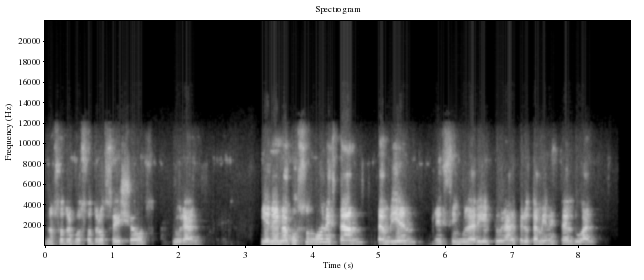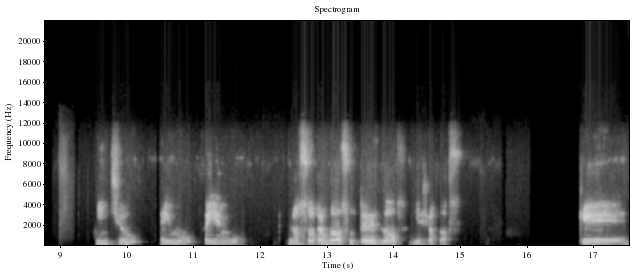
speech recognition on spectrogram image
nosotros, vosotros, ellos, plural. Y en el Mapuzungún están también el singular y el plural, pero también está el dual. Inchu, Eimu, Feyengu. Nosotros dos, ustedes dos y ellos dos. Que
